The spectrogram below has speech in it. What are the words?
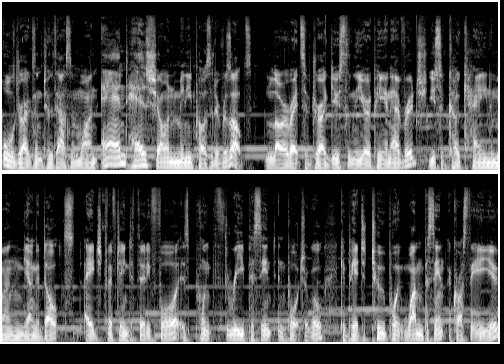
all drugs in 2001 and has shown many positive results. Lower rates of drug use than the European average. Use of cocaine among young adults aged 15 to 34 is 0.3% in Portugal compared to 2.1% across the EU.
